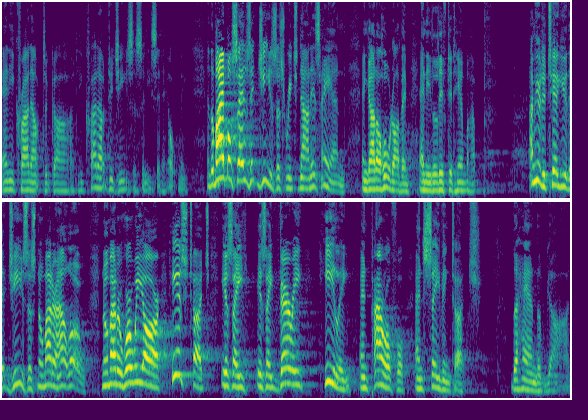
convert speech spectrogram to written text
And he cried out to God. He cried out to Jesus and he said, Help me. And the Bible says that Jesus reached down his hand and got a hold of him and he lifted him up. I'm here to tell you that Jesus, no matter how low, no matter where we are, his touch is a, is a very healing and powerful and saving touch the hand of God.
